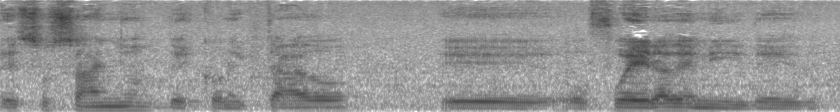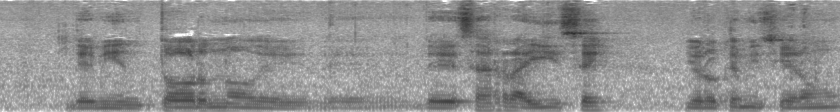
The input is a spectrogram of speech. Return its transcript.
esos años desconectado eh, o fuera de mi, de, de mi entorno, de, de- de esas raíces, yo creo que me hicieron,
